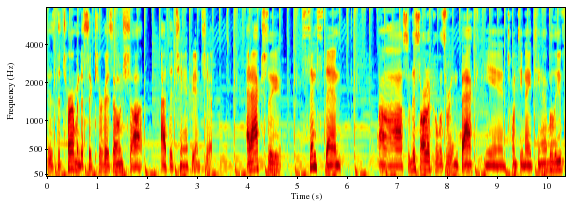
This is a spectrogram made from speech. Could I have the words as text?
is determined to secure his own shot at the championship. And actually, since then, uh, so this article was written back in 2019, I believe.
